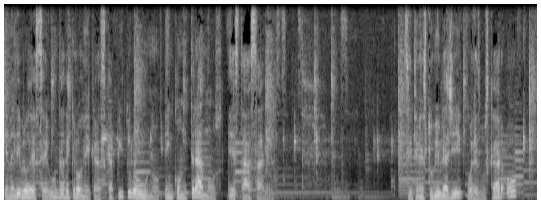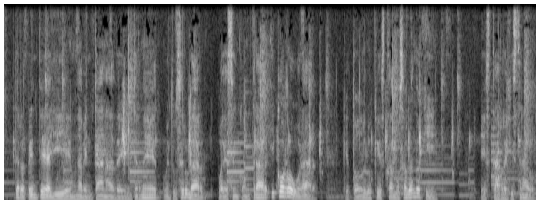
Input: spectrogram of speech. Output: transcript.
en el libro de Segunda de Crónicas, capítulo 1, encontramos esta hazaña. Si tienes tu Biblia allí, puedes buscar o de repente allí en una ventana de internet o en tu celular puedes encontrar y corroborar que todo lo que estamos hablando aquí está registrado.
